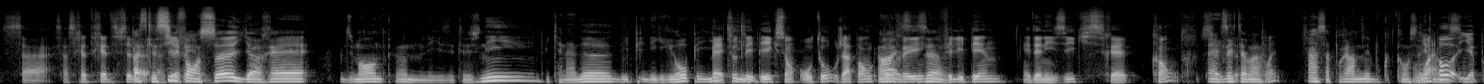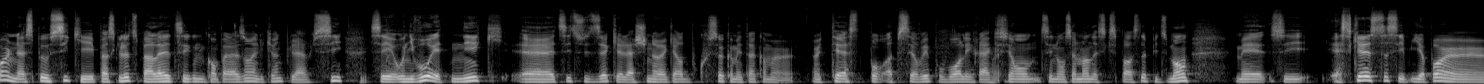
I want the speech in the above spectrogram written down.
ça, ça serait très difficile Parce à- que s'ils font ça, il y aurait du monde comme les États-Unis, le Canada, des, gros pays. Ben, qui- Tous les pays qui sont autour, Japon, Ouais, Corée. Philippines, Indonésie, qui seraient contre. cette- Exactement. Ouais. Ah, ça pourrait amener beaucoup de Il n'y conséquences. a, pas- il y a pas un aspect aussi qui est. Parce que là, tu parlais d'une comparaison à l'Ukraine puis la Russie. C'est au niveau ethnique, euh, tu sais, tu disais que la Chine regarde beaucoup ça comme étant comme un, un test pour observer, pour voir les réactions, tu sais, non seulement de ce qui se passe là, puis du monde, mais c'est. Est-ce que ça, c'est. Il n'y a pas un,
